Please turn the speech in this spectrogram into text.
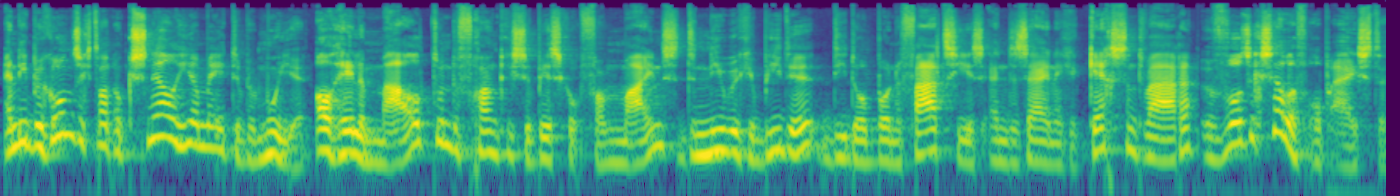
en die begon zich dan ook snel hiermee te bemoeien. Al helemaal toen de Frankische bisschop van Mainz de nieuwe gebieden die door Bonifatius en de zijnen gekersend waren, voor zichzelf opeiste.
